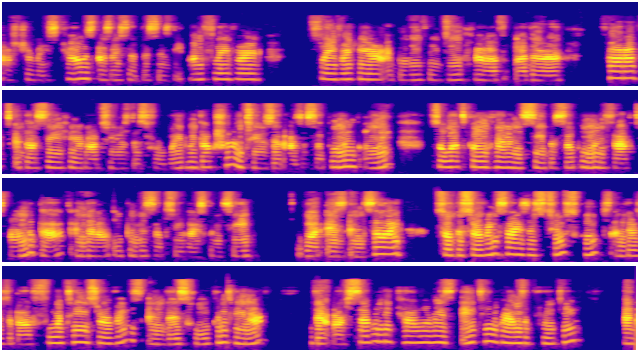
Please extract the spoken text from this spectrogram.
pasture raised cows. As I said, this is the unflavored flavor here. I believe we do have other products. It does say here not to use this for weight reduction and to use it as a supplement only. So let's go ahead and see the supplement facts on the back, and then I'll open this up so you guys can see what is inside. So the serving size is two scoops, and there's about 14 servings in this whole container. There are 70 calories, 18 grams of protein, and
